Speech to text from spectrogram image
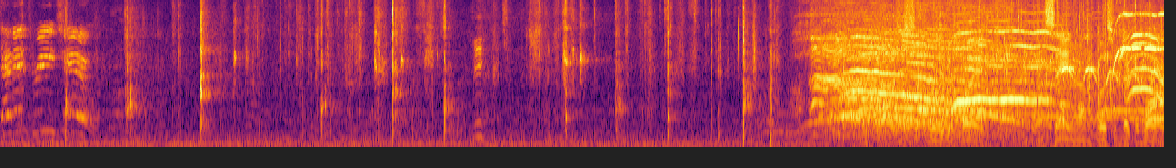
Seven, three, two. Just oh, a really good play. Insane around the post from Dekel Bar.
